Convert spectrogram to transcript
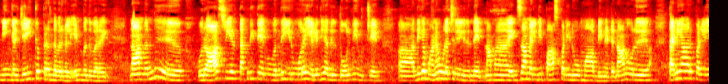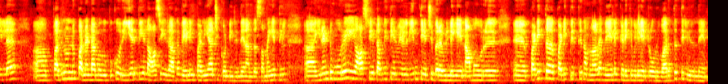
நீங்கள் ஜெயிக்க பிறந்தவர்கள் என்பது வரை. நான் வந்து ஒரு ஆசிரியர் தகுதி தேர்வு வந்து இருமுறை எழுதி அதில் தோல்வி உற்றேன். அதிக மன உளைச்சலில் இருந்தேன். நம்ம எக்ஸாம் எழுதி பாஸ் பண்ணிடுவோமா அப்படின்னுட்டு. நான் ஒரு தனியார் பள்ளியில் பதினொன்று பன்னெண்டாம் வகுப்புக்கு ஒரு இயற்பியல் ஆசிரியராக வேலை பணியாற்றி கொண்டிருந்தேன். அந்த சமயத்தில் இரண்டு முறை ஆசிரியர் தகுதி தேர்வு எழுதியும் தேர்ச்சி பெறவில்லையே. நாம் ஒரு படித்த படிப்பிற்கு நம்மளால் வேலை கிடைக்கவில்லை என்ற ஒரு வருத்தத்தில் இருந்தேன்.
